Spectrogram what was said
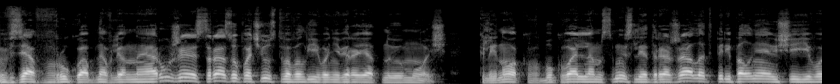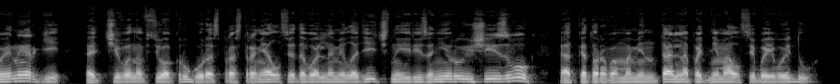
Взяв в руку обновленное оружие, сразу почувствовал его невероятную мощь. Клинок в буквальном смысле дрожал от переполняющей его энергии, отчего на всю округу распространялся довольно мелодичный и резонирующий звук, от которого моментально поднимался боевой дух.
